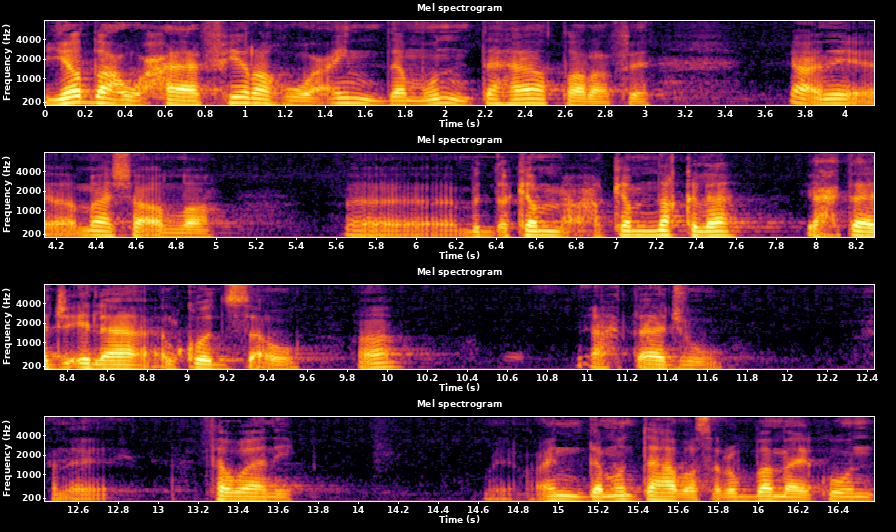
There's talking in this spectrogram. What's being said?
يضع حافره عند منتهى طرفه. يعني ما شاء الله آه، كم كم نقلة يحتاج إلى القدس أو ها يحتاج ثواني عند منتهى بصر ربما يكون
